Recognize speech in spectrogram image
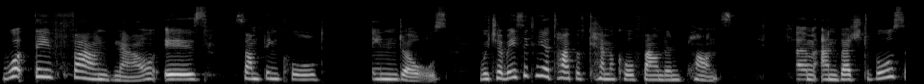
what they've found now is something called indoles, which are basically a type of chemical found in plants um, and vegetables.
